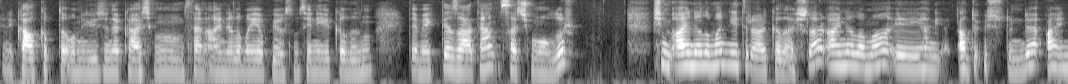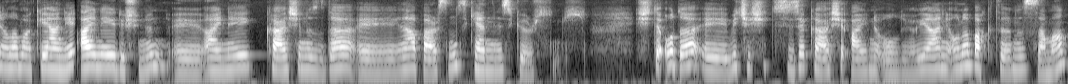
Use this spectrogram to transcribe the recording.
Hani kalkıp da onun yüzüne karşı hmm, sen aynalama yapıyorsun, seni yakaladım demek de zaten saçma olur. Şimdi aynalama nedir arkadaşlar? Aynalama e, hani adı üstünde aynalamak yani aynayı düşünün. E, aynayı karşınızda e, ne yaparsınız? Kendiniz görürsünüz. İşte o da e, bir çeşit size karşı ayna oluyor. Yani ona baktığınız zaman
